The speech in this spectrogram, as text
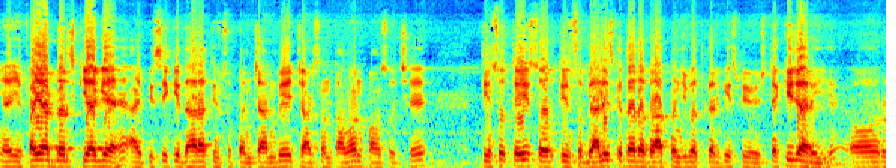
एफआईआर दर्ज किया गया है। आईपीसी की धारा तीन सौ पंचानवे, चार सौ अंतावन पाँच सौ छः तीन सौ तेईस और तीन सौ बयालीस के तहत अपराध पंजीबद्ध करके इस पर व्यवस्था की जा रही है और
